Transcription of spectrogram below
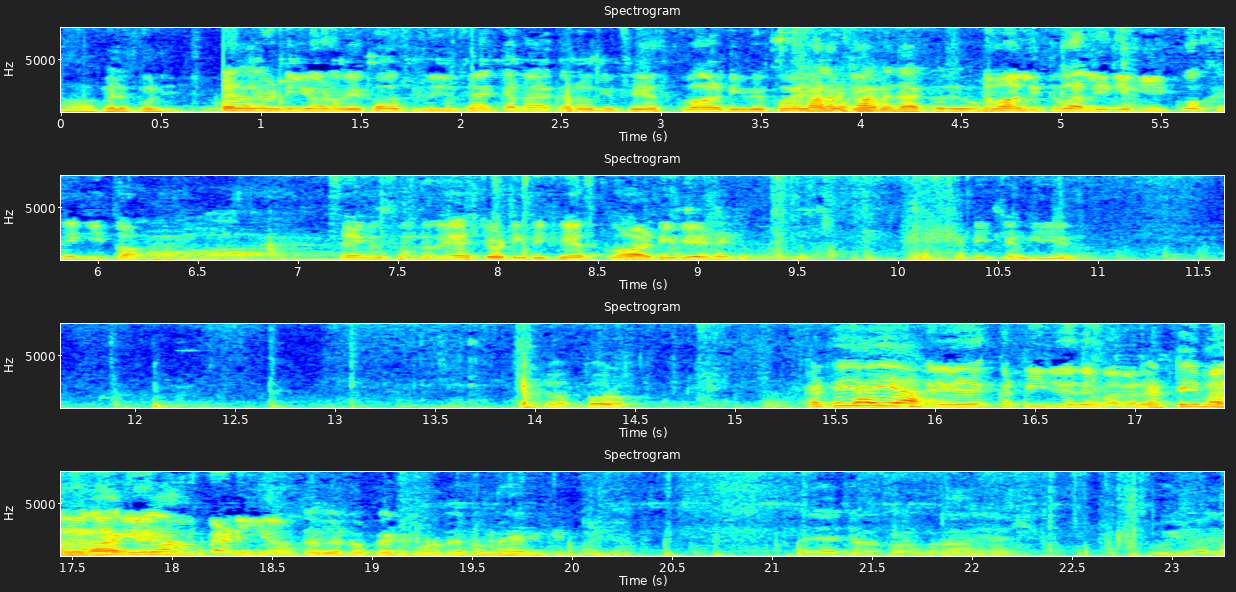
ਹਾਂ ਬਿਲਕੁਲ ਜੀ। ਝੋਟੀ ਹੁਣ ਵੇਖੋ ਸੁਨੀਲ ਸਿੰਘ ਕਿੰਨਾ ਕਰੂਗੀ ਫੇਸ ਕੁਆਲਿਟੀ ਵੇਖੋ ਇਹ ਖਾਣ ਦਾ ਕਰਿਓ। ਨਵਾਲੀ ਧਵਾਲੀ ਨਹੀਂ ਕੀ ਕੁੱਖ ਨਹੀਂ ਕੀਤਾ। ਸਿੰਘ ਸੁੰਗ ਵੇਖ ਝੋਟੀ ਦੀ ਫੇਸ ਕੁਆਲਿਟੀ ਵੇਖ। ਕਿੱਡੀ ਚੰਗੀ ਆ। ਤੋਰੋ। ਕੱਟੀ ਆਈ ਆ? ਇਹ ਕੱਟੀ ਜੋ ਇਹਦੇ ਮਗਰ ਕੱਟੀ ਮਗਰ ਆ ਗਈ ਆ। ਪੈਣੀ ਆ। ਤੇ ਵੇਖੋ ਪਿੱਠ ਪੁੱਠ ਦੇਖੋ ਮੈਂ ਨਹੀਂ ਕੀਤੀ। ਅਜੇ ਚਲੋ ਤੁਹਾਨੂੰ ਪਤਾ ਅਜੇ। ਸੂਈ ਨਾ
